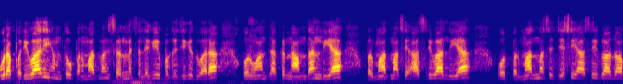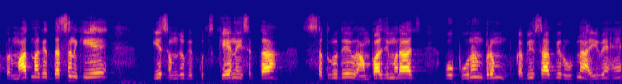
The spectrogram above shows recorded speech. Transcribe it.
पूरा परिवार ही हम तो परमात्मा के शरण में चले गए भगत जी के द्वारा और वहाँ जाकर नामदान लिया परमात्मा से आशीर्वाद लिया और परमात्मा से जैसे आशीर्वाद हुआ परमात्मा के दर्शन किए ये समझो कि कुछ कह नहीं सकता। सतगुरुदेव रामपाल जी महाराज वो पूर्ण ब्रह्म कबीर साहब के रूप में आए हुए हैं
